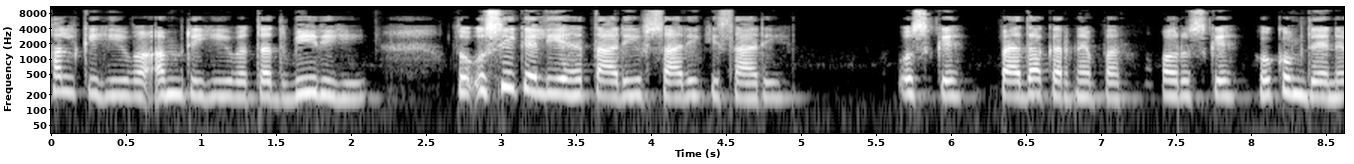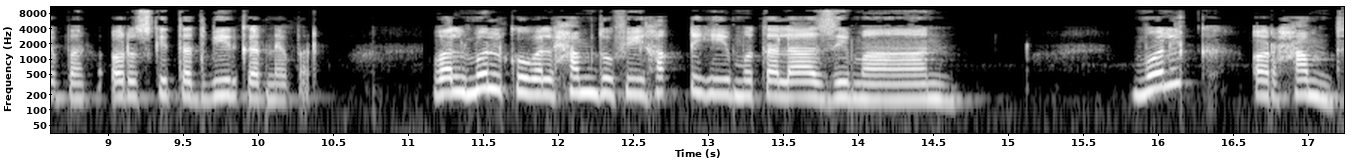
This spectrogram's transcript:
خل کی ہی و امر ہی و تدبیر ہی تو اسی کے لیے ہے تعریف ساری کی ساری اس کے پیدا کرنے پر اور اس کے حکم دینے پر اور اس کی تدبیر کرنے پر ول ملک ملک فی حق ہی متلازمان اور حمد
